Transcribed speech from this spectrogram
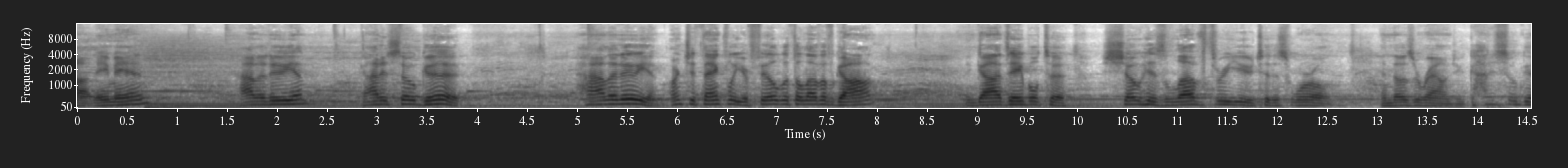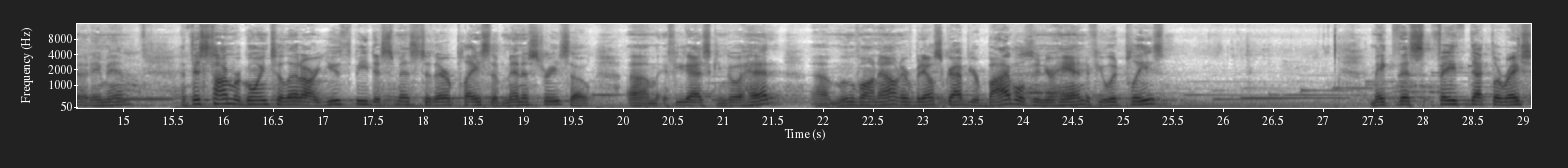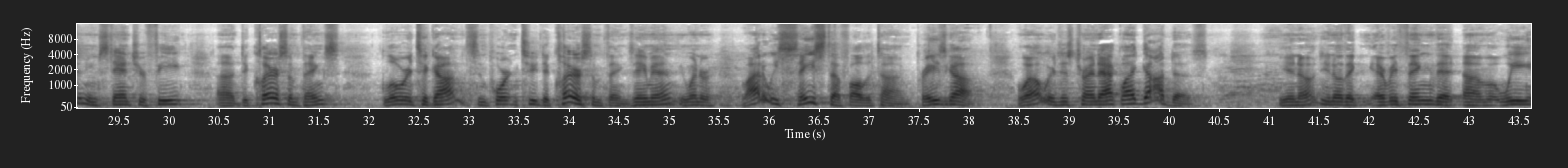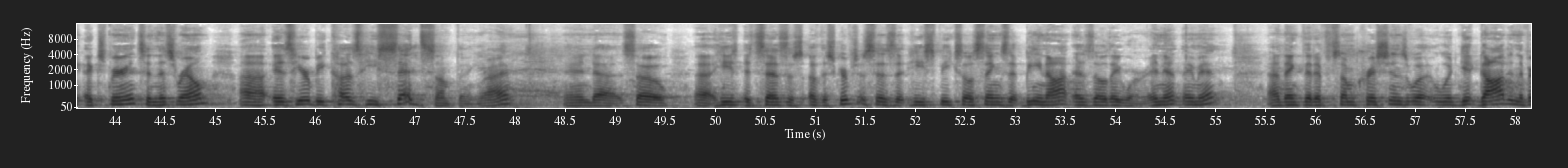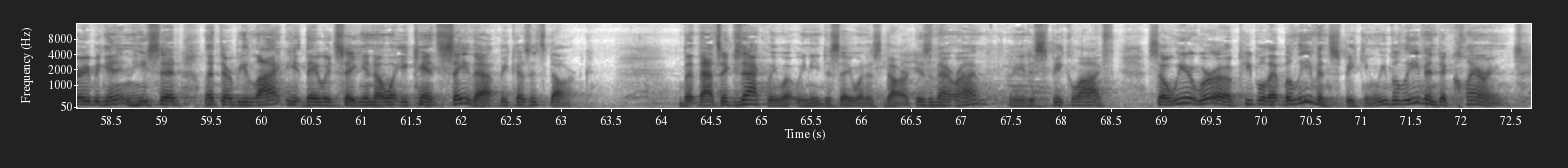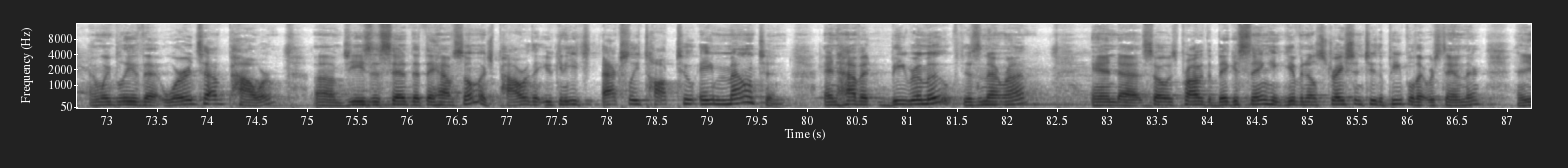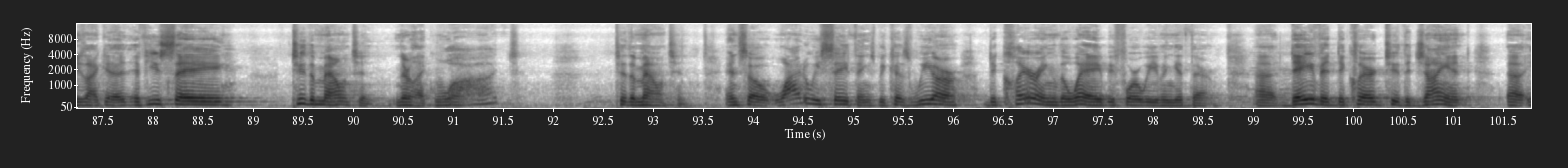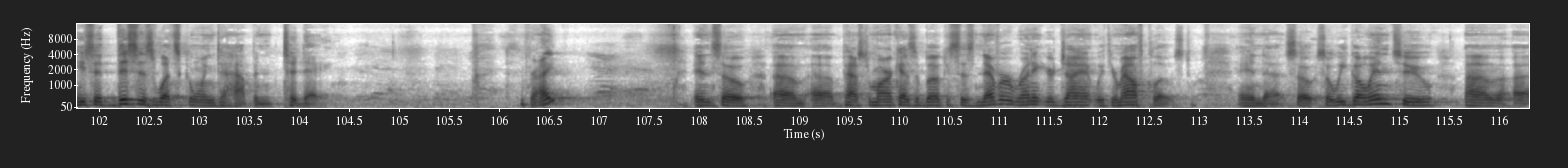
Amen. Hallelujah. God is so good. Hallelujah. Aren't you thankful you're filled with the love of God? And God's able to show his love through you to this world and those around you. God is so good. Amen. At this time, we're going to let our youth be dismissed to their place of ministry. So um, if you guys can go ahead, uh, move on out. Everybody else, grab your Bibles in your hand, if you would, please make this faith declaration. You can stand to your feet, uh, declare some things. Glory to God. It's important to declare some things. Amen. You wonder, why do we say stuff all the time? Praise God. Well, we're just trying to act like God does. You know, you know that everything that um, we experience in this realm uh, is here because He said something, right? And uh, so uh, he, it says this, of the scripture says that He speaks those things that be not as though they were. It? Amen. I think that if some Christians w- would get God in the very beginning and He said, Let there be light, they would say, You know what? You can't say that because it's dark. But that's exactly what we need to say when it's dark. Isn't that right? We need to speak life. So we're, we're a people that believe in speaking. We believe in declaring. And we believe that words have power. Um, Jesus said that they have so much power that you can each actually talk to a mountain and have it be removed. Isn't that right? And uh, so it was probably the biggest thing. He gave an illustration to the people that were standing there. And he's like, uh, if you say to the mountain, and they're like, what? To the mountain. And so, why do we say things? Because we are declaring the way before we even get there. Uh, David declared to the giant, uh, he said, This is what's going to happen today. right? And so um, uh, Pastor Mark has a book. It says, Never run at your giant with your mouth closed. And uh, so, so we go into um, uh,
